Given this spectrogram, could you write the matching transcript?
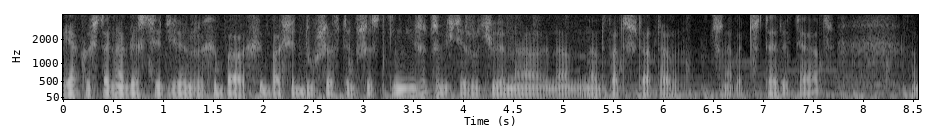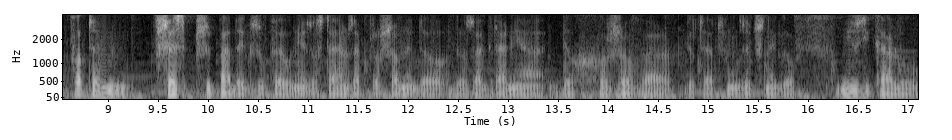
jakoś tak nagle stwierdziłem, że chyba, chyba się duszę w tym wszystkim i rzeczywiście rzuciłem na, na, na 2-3 lata, czy nawet 4 teatr. Potem przez przypadek zupełnie zostałem zaproszony do, do zagrania do Chorzowa, do Teatru Muzycznego w musicalu.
